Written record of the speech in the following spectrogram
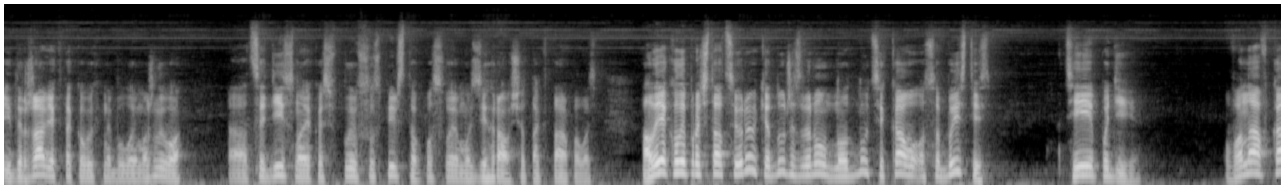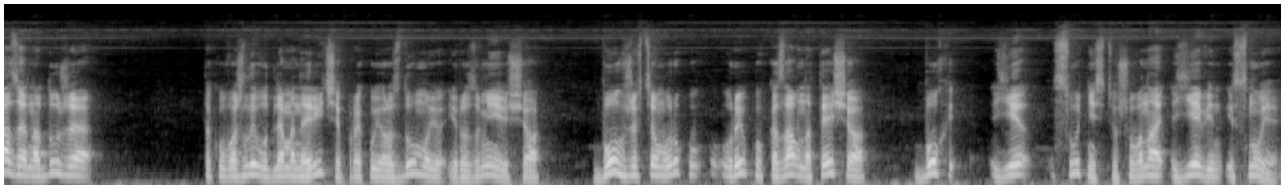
і держав як такових не було. І, можливо, це дійсно якось вплив суспільства по-своєму зіграв, що так трапилось. Але я коли прочитав цей уривок, я дуже звернув на одну цікаву особистість цієї події. Вона вказує на дуже таку важливу для мене річ, про яку я роздумую і розумію, що Бог вже в цьому уривку вказав на те, що Бог є сутністю, що вона є, він існує.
